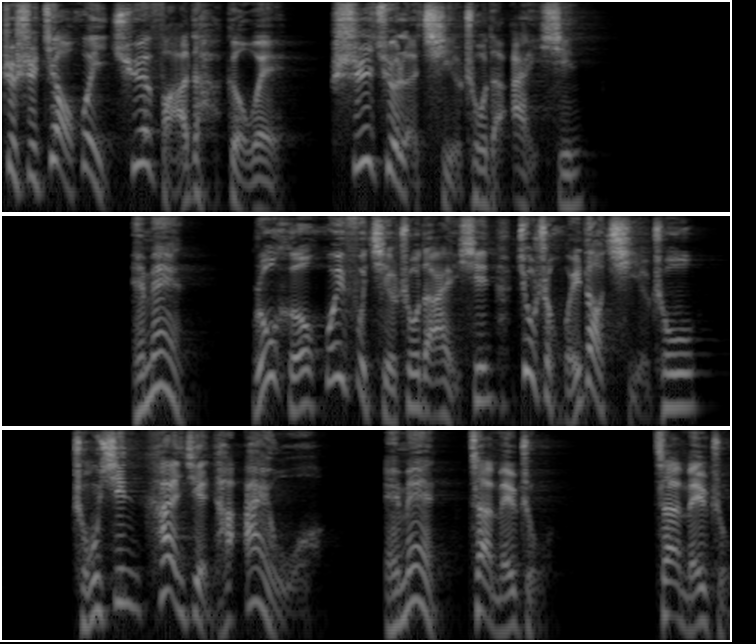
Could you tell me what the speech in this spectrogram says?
这是教会缺乏的，各位失去了起初的爱心，Amen。如何恢复起初的爱心？就是回到起初，重新看见他爱我，Amen。赞美主，赞美主。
